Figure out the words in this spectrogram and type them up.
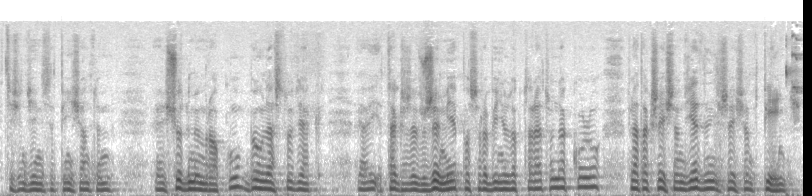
w 1957 roku. Był na studiach także w Rzymie po zrobieniu doktoratu na Kulu w latach 61 i 65.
